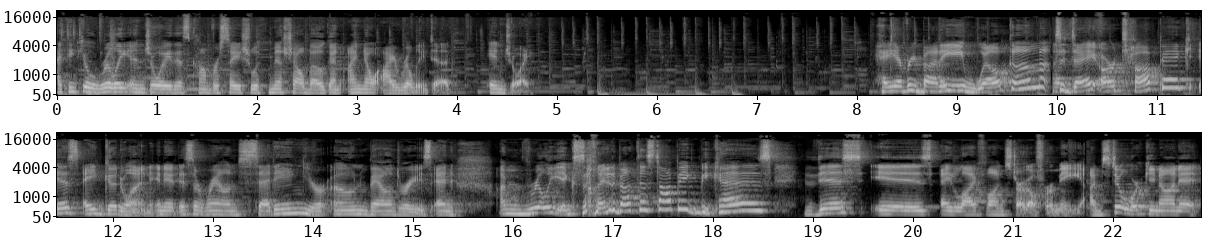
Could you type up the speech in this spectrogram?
I think you'll really enjoy this conversation with Michelle Bogan. I know I really did. Enjoy. Hey, everybody, welcome. Today, our topic is a good one, and it is around setting your own boundaries. And I'm really excited about this topic because this is a lifelong struggle for me. I'm still working on it.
